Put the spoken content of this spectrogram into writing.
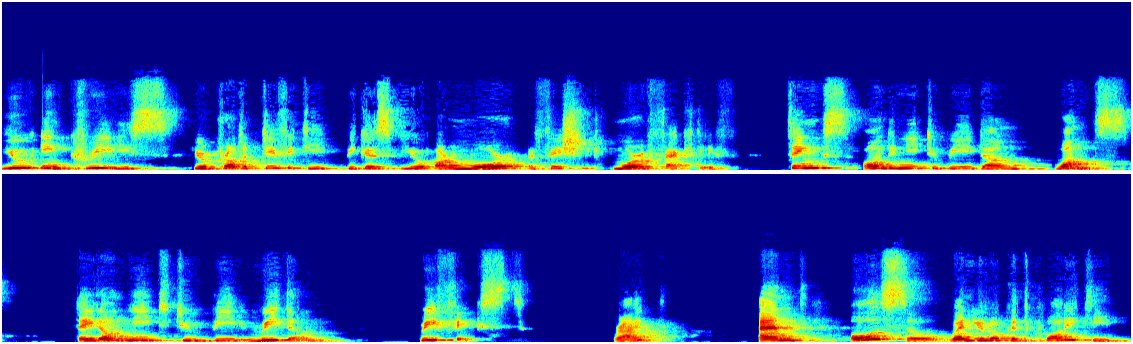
you increase your productivity because you are more efficient, more effective. Things only need to be done once. They don't need to be redone, refixed, right? And also, when you look at quality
